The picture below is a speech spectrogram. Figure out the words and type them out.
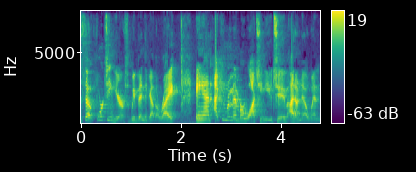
so 14 years we've been together, right? And I can remember watching YouTube. I don't know when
